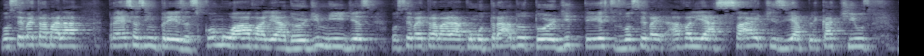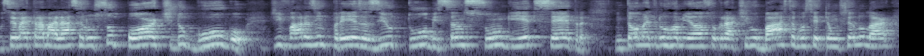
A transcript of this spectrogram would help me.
Você vai trabalhar para essas empresas como avaliador de mídias, você vai trabalhar como tradutor de textos, você vai avaliar sites e aplicativos, você vai trabalhar sendo suporte do Google, de várias empresas, YouTube, Samsung etc. Então o método home office lucrativo basta você ter um celular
